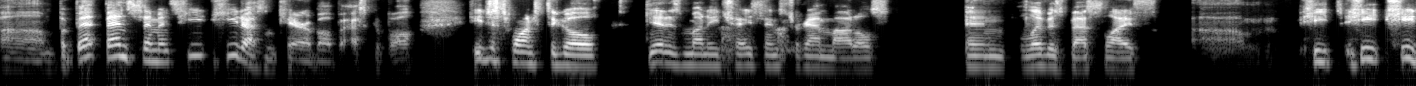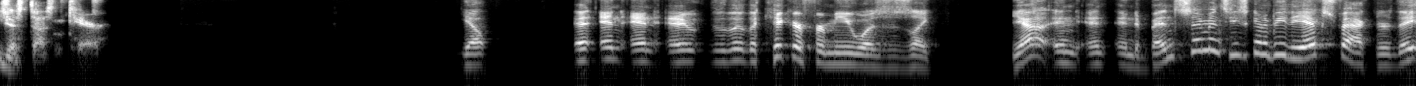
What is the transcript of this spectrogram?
Um, but ben, ben Simmons, he he doesn't care about basketball. He just wants to go get his money, chase Instagram models, and live his best life. Um, he he he just doesn't care. Yep. And and, and, and the, the kicker for me was is like, yeah, and and, and Ben Simmons, he's going to be the X factor. They,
